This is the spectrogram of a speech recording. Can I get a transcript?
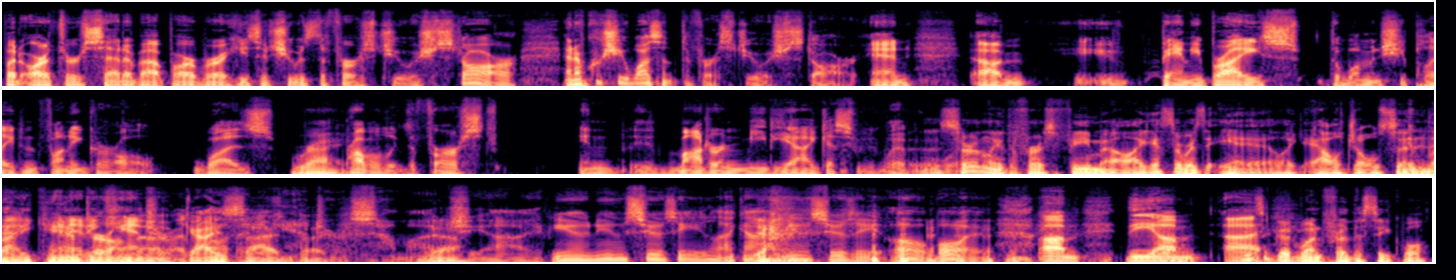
But Arthur said about Barbra, he said she was the first Jewish star, and of course she wasn't the first Jewish star. And um, Fanny Brice, the woman she played in Funny Girl, was Right. probably the first in modern media. I guess we, we, Uh, Certainly the first female. I guess there was uh, like Al Jolson and Right, Eddie Cantor on Cantor. the I guy's side, Eddie but so much. Yeah. If you knew Susie like I Yeah. knew Susie, oh boy. Um, the yeah. um, uh, he's a good one for the sequel.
